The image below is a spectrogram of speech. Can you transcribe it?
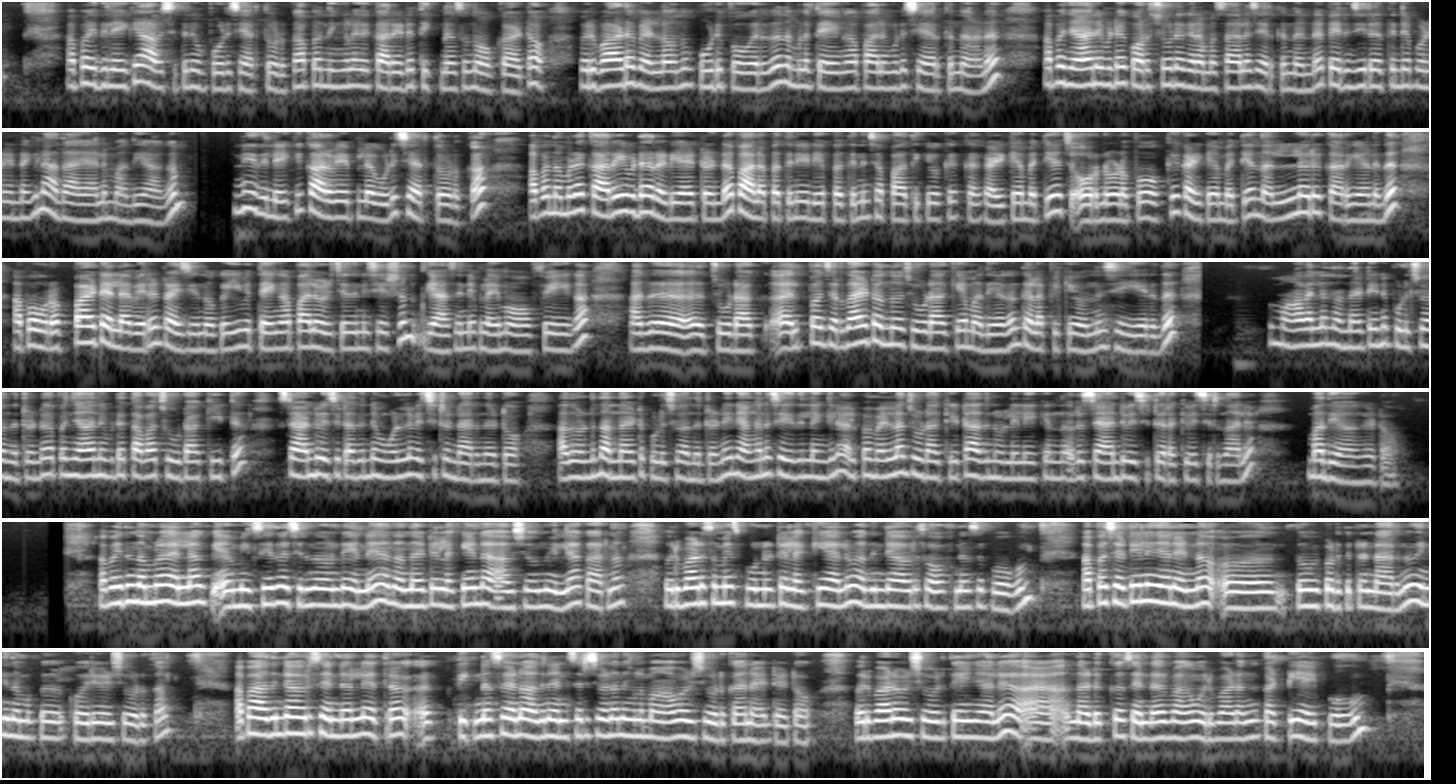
അപ്പോൾ ഇതിലേക്ക് ആവശ്യത്തിന് ഉപ്പുകൂടി ചേർത്ത് കൊടുക്കുക. അപ്പോൾ നിങ്ങൾ കറിയുടെ തിക്നെസ് നോക്കുക കേട്ടോ. ഒരുപാട് വെള്ളമൊന്നും കൂടി പോകരുത്. നമ്മൾ തേങ്ങാപ്പാലും കൂടി ചേർക്കുന്നതാണ്. അപ്പോൾ ഞാനിവിടെ കുറച്ചുകൂടെ ഗരം മസാല ചേർക്കുന്നുണ്ട്. പെരിഞ്ജീരകത്തിന്റെ പൊടി ഉണ്ടെങ്കിൽ അതായാലും മതിയാകും. ഇനി ഇതിലേക്ക് കറിവേപ്പില കൂടി ചേർത്ത് കൊടുക്കുക അപ്പോൾ നമ്മുടെ കറി ഇവിടെ റെഡി ആയിട്ടുണ്ട്. പാലപ്പത്തിനും ഇടിയപ്പത്തിനും ചപ്പാത്തിക്കും ഒക്കെ കഴിക്കാൻ പറ്റിയ ചോറിനോടൊപ്പം ഒക്കെ കഴിക്കാൻ പറ്റിയ നല്ലൊരു കറിയാണിത്. അപ്പോൾ ഉറപ്പായിട്ട് എല്ലാവരും ട്രൈ ചെയ്ത് നോക്കുക. ഈ തേങ്ങാപ്പാൽ ഒഴിച്ചതിന് ശേഷം ഗ്യാസിന്റെ ഫ്ലെയിം ഓഫ് ചെയ്യുക. അത് ചൂടാ അല്പം ചെറുതായിട്ടൊന്ന് ചൂടാക്കിയാൽ മതിയാകും. തിളപ്പിക്കുകയൊന്നും ചെയ്യരുത്. മാവെല്ലാം നന്നായിട്ട് തന്നെ പുളിച്ച് വന്നിട്ടുണ്ട്. അപ്പോൾ ഞാനിവിടെ തവ ചൂടാക്കിയിട്ട് സ്റ്റാൻഡ് വെച്ചിട്ട് അതിന്റെ മുകളിൽ വെച്ചിട്ടുണ്ടായിരുന്നു കേട്ടോ. അതുകൊണ്ട് നന്നായിട്ട് പുളിച്ച് വന്നിട്ടുണ്ട്. ഇനി അങ്ങനെ ചെയ്തില്ലെങ്കിൽ അല്പം വെള്ളം ചൂടാക്കിയിട്ട് അതിനുള്ളിലേക്ക് ഒരു സ്റ്റാൻഡ് വെച്ചിട്ട് ഇറക്കി വെച്ചിരുന്നാൽ മതിയാകും കേട്ടോ. അപ്പോൾ ഇത് നമ്മൾ എല്ലാം മിക്സ് ചെയ്ത് വെച്ചിരുന്നതുകൊണ്ട് തന്നെ നന്നായിട്ട് ഇളക്കേണ്ട ആവശ്യമൊന്നുമില്ല. കാരണം ഒരുപാട് സമയം സ്പൂണിട്ട് ഇളക്കിയാലും അതിന്റെ ആ ഒരു സോഫ്റ്റ്നെസ് പോകും. അപ്പോൾ ചട്ടിയിൽ ഞാൻ എണ്ണ തൂവി കൊടുത്തിട്ടുണ്ടായിരുന്നു ഇനി നമുക്ക് കോരി ഒഴിച്ച് കൊടുക്കാം. അപ്പോൾ അതിന്റെ ആ ഒരു സെന്ററിൽ എത്ര തിക്നെസ് വേണോ അതിനനുസരിച്ച് വേണം നിങ്ങൾ മാവ് ഒഴിച്ച് കൊടുക്കാനായിട്ട് കേട്ടോ. ഒരുപാട് ഒഴിച്ച് കൊടുത്തു കഴിഞ്ഞാൽ നടുക്ക് സെന്റർ ഭാഗം ഒരുപാട് അങ്ങ് കട്ടിയായി പോകും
